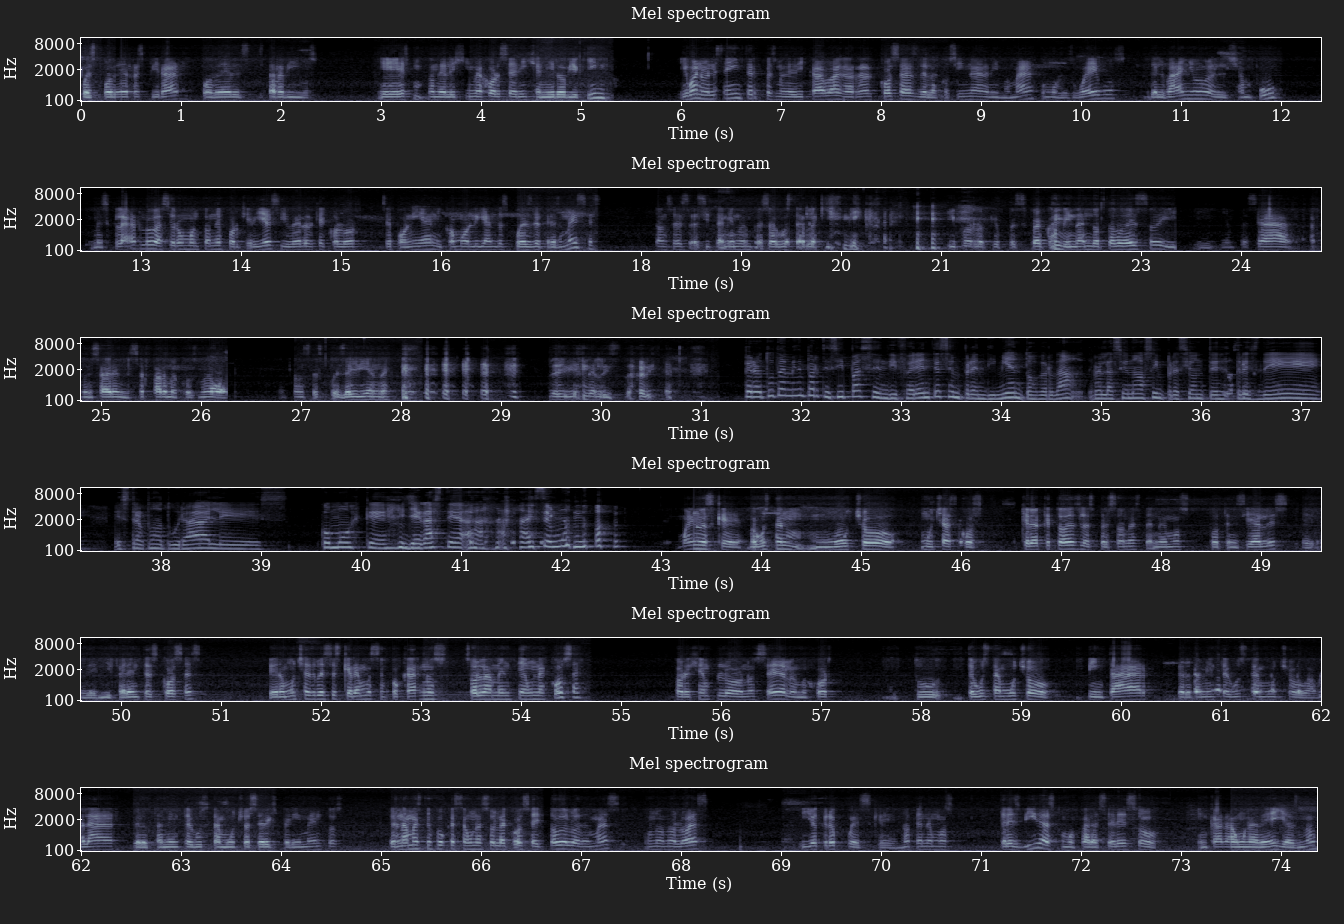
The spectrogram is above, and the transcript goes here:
pues poder respirar, poder estar vivos y es donde elegí mejor ser ingeniero bioquímico. Y bueno, en ese inter pues me dedicaba a agarrar cosas de la cocina de mi mamá, como los huevos, del baño, el shampoo, mezclarlo, hacer un montón de porquerías y ver de qué color se ponían y cómo olían después de tres meses. Entonces así también me empezó a gustar la química y por lo que pues fue combinando todo eso y, empecé a, a, pensar en hacer fármacos nuevos. Entonces pues de ahí viene, de ahí viene la historia. Pero tú también participas en diferentes emprendimientos, ¿verdad? Relacionados a impresión 3D, extractos naturales. ¿Cómo es que llegaste a, ese mundo? Bueno, es que me gustan mucho muchas cosas. Creo que todas las personas tenemos potenciales eh, de diferentes cosas, pero muchas veces queremos enfocarnos solamente a una cosa. Por ejemplo, no sé, a lo mejor tú te gusta mucho pintar, pero también te gusta mucho hablar, pero también te gusta mucho hacer experimentos, pero nada más te enfocas a una sola cosa y todo lo demás uno no lo hace. Y yo creo pues que no tenemos tres vidas como para hacer eso en cada una de ellas, ¿no?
